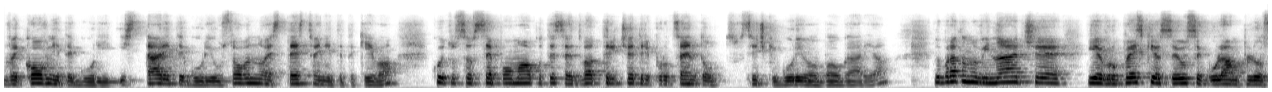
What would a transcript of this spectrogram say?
вековните гори и старите гори, особено естествените такива, които са все по-малко, те са едва 3-4% от всички гори в България. Добрата новина е, че и Европейския съюз е голям плюс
